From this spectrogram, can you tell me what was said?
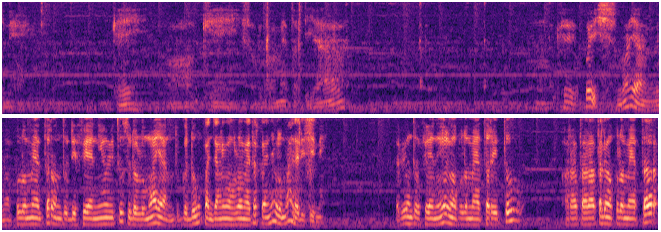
ini oke okay. oke okay. sampai berapa meter dia Oke, okay. wih, lumayan. 50 meter untuk di venue itu sudah lumayan. Untuk gedung panjang 50 meter kayaknya belum ada di sini. Tapi untuk venue 50 meter itu rata-rata 50 meter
